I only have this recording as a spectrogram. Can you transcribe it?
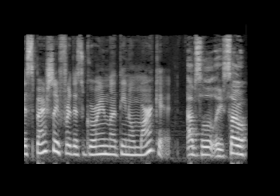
especially for this growing Latino market. Absolutely. So,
